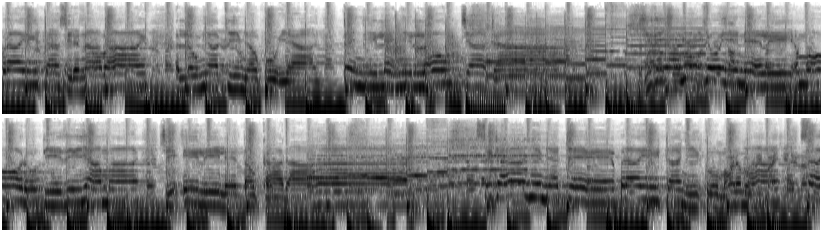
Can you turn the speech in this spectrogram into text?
ပရိသတ်စေတနာပိုင်းအလုံးများပြည့်မြောက်ဖို့ရာတဲ့ညီလက်ညီလုံးကြတာရည်ရည်များပြောရင်လည်းလေအမောတို့ပြည်စီရမှာရှေးအေးလေးလဲတောက်ခါတာစိတ်ဓာတ်မြင့်မြတ်တဲ့ပရိသတ်ညီကိုမောင်နှမစ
